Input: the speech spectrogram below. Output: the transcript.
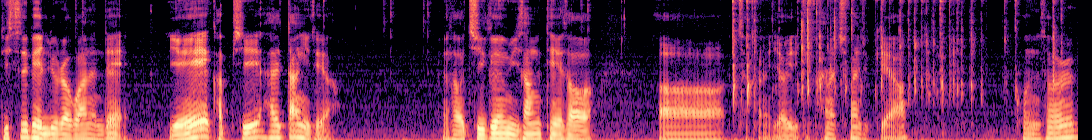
this value라고 하는데 얘의 값이 할당이 돼요. 그래서 지금 이 상태에서 어, 잠깐 여기 하나 추가해 줄게요. console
